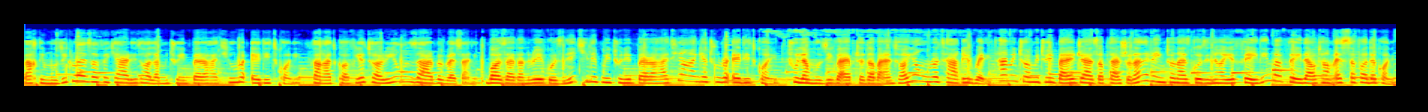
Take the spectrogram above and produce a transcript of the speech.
وقتی موزیک رو اضافه کردید حالا می‌تونید به راحتی اون رو edit کنید. فقط کافیه تا روی اون ضربه بزنید. با زدن روی گزینه clip می‌تونید به راحتی آهنگتون رو edit کنید. طول موزیک و ابتدا و انتهای اون رو تغییر بدید. همینطور می‌تونید برای جذابتر شدن ringtone از گزینه های fade in و fade out هم استفاده کنید.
